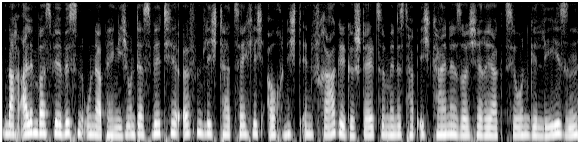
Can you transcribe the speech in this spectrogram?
nach allem, was wir wissen, unabhängig. Und das wird hier öffentlich tatsächlich auch nicht in Frage gestellt. Zumindest habe ich keine solche Reaktion gelesen.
